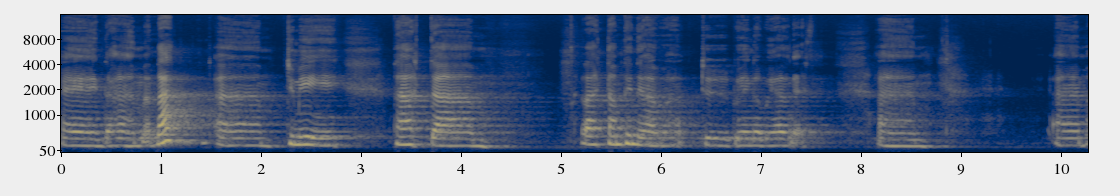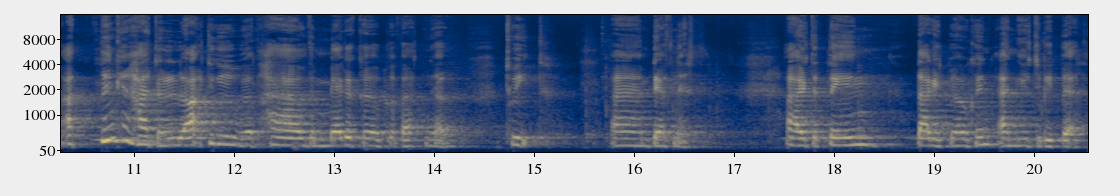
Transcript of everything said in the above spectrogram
And, um, and that, um, to me, that, um, that's something that I want to bring awareness. Um, Um, I think it had a lot to do with how the medical professional treat um, deafness as a thing that is broken and needs to be fixed.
